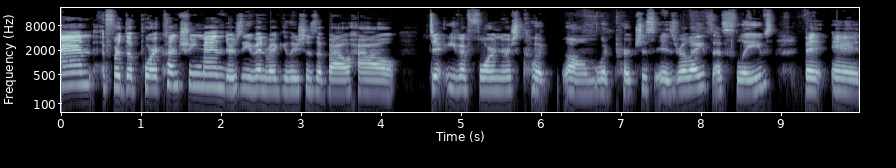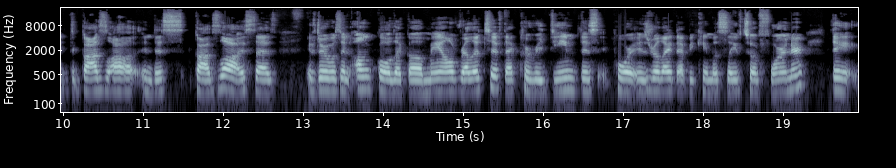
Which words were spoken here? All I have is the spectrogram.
And for the poor countrymen, there's even regulations about how even foreigners could um would purchase Israelites as slaves, but in God's law in this God's law it says if there was an uncle like a male relative that could redeem this poor Israelite that became a slave to a foreigner, they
